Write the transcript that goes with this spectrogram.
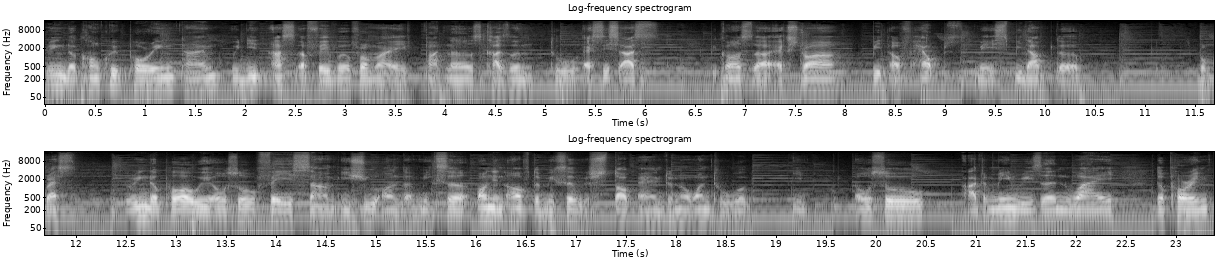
During the concrete pouring time, we did ask a favor from my partner's cousin to assist us because uh, extra bit of help may speed up the progress. During the pour, we also face some issue on the mixer. On and off, the mixer will stop and do not want to work. It also are the main reason why the pouring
